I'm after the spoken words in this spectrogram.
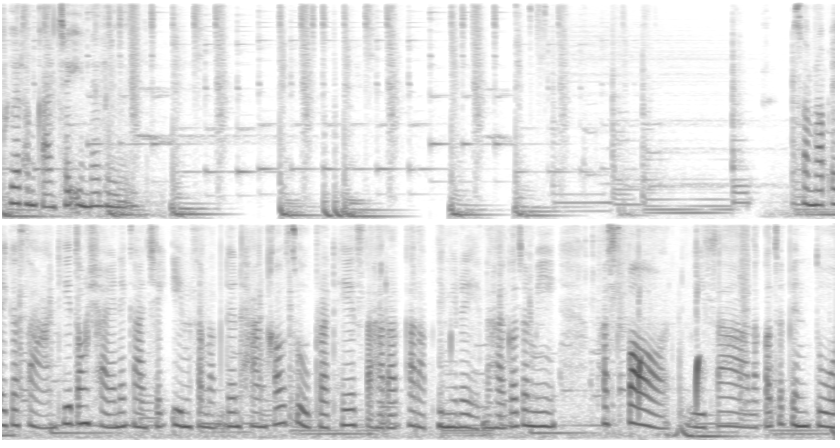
เพื่อทำการเช็คอินได้เลยสำหรับเอกสารที่ต้องใช้ในการเช็คอินสำหรับเดินทางเข้าสู่ประเทศสหรัฐอาหรับเอมิเรต์นะคะ ก็จะมีพาสปอร์ตวีซ่าแล้วก็จะเป็นตัว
